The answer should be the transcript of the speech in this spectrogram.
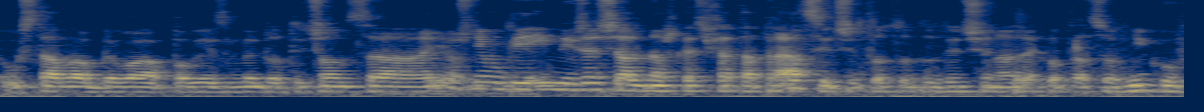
ustawa była powiedzmy dotycząca, ja już nie mówię innych rzeczy, ale na przykład świata pracy, czy to, co dotyczy nas jako pracowników,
